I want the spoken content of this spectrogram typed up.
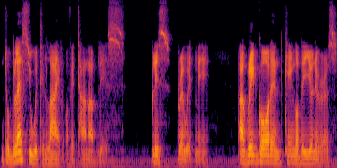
and to bless you with a life of eternal bliss. Please pray with me. Our great God and King of the universe,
